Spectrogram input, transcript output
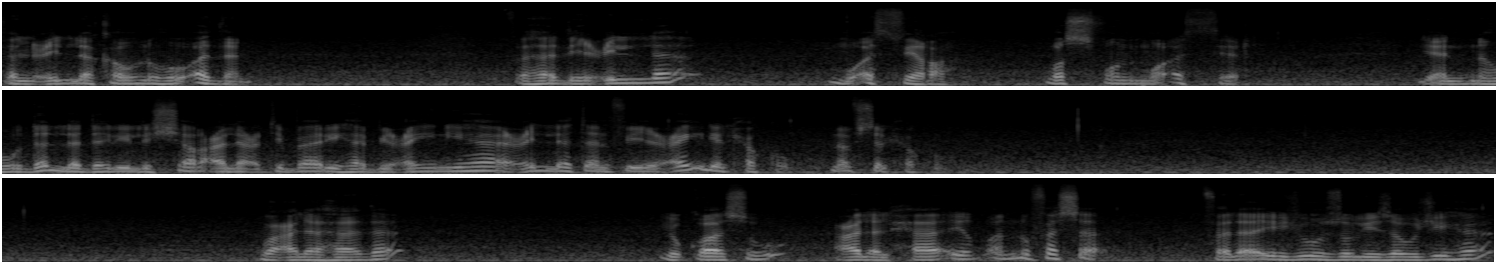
فالعلة كونه أذى. فهذه علة مؤثرة وصف مؤثر. لأنه دل دليل الشرع على اعتبارها بعينها علة في عين الحكم نفس الحكم. وعلى هذا يقاس على الحائض النفساء فلا يجوز لزوجها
